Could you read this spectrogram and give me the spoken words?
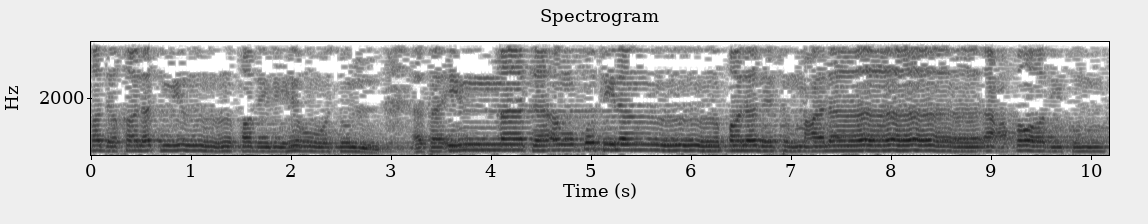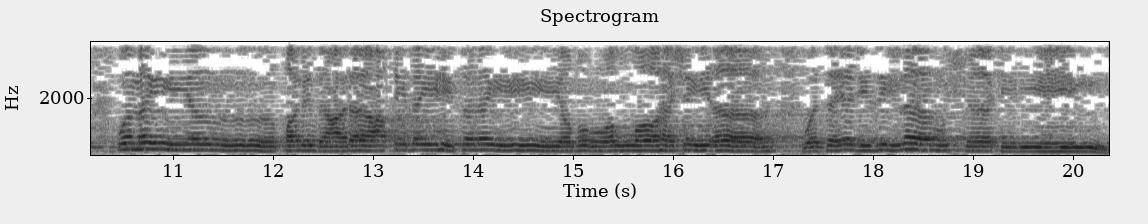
قد خلت من قبله الرسل. أفإن مات أو قتلا قلبتم على أعقابكم ومن ينقلب على عقبيه فلن يضر الله شيئا وسيجزي الله الشاكرين.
